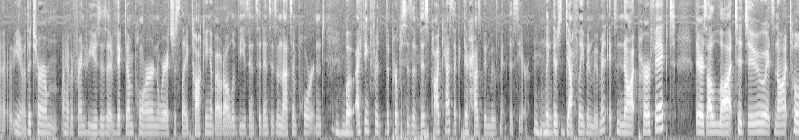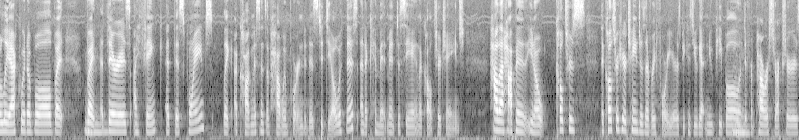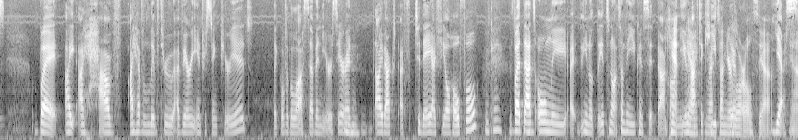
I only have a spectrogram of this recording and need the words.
uh, you know, the term. I have a friend who uses it, victim porn, where it's just like talking about all of these incidences, and that's important. Mhm. But I think for the purposes of this podcast, like there has been movement this year. Mhm. Like there's definitely been movement. It's not perfect. There's a lot to do. It's not totally equitable, but but Mhm. there is i think at this point like a cognizance of how important it is to deal with this and a commitment to seeing the culture change how that happens you know cultures the culture here changes every four years because you get new people and Mhm. different power structures but i i have i have lived through a very interesting period like over the last seven years here and i've actually today i feel hopeful okay. But that's only uh, you know it's not something you can sit back you on you yeah, have to keep on your yeah. laurels. Yeah. Yes. Yeah.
